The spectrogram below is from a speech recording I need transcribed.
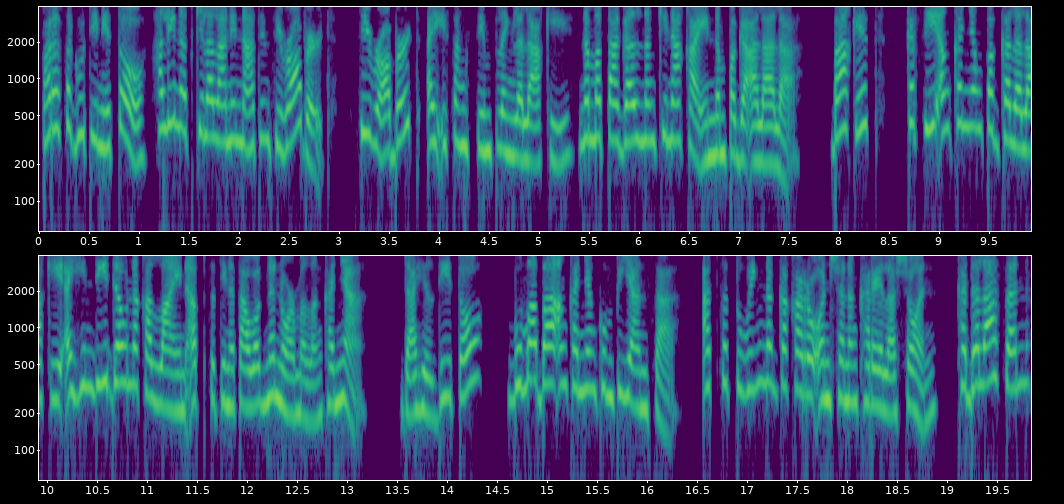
Para sagutin ito, halina't kilalanin natin si Robert. Si Robert ay isang simpleng lalaki na matagal nang kinakain ng pag-aalala. Bakit? Kasi ang kanyang pagkalalaki ay hindi daw naka-line up sa tinatawag na normal ang kanya. Dahil dito, bumaba ang kanyang kumpiyansa. At sa tuwing nagkakaroon siya ng karelasyon, kadalasan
